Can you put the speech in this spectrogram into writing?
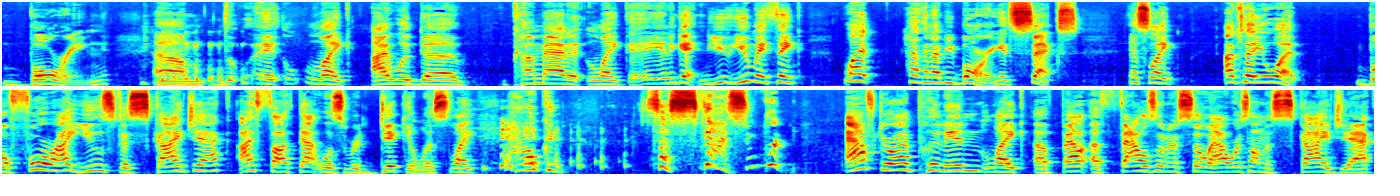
boring. Um, the, it, like, I would uh, come at it like, and again, you, you may think, what? How can I be boring? It's sex. It's like, I'll tell you what, before I used a skyjack, I thought that was ridiculous. Like, how could after I put in like about a thousand or so hours on a skyjack,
